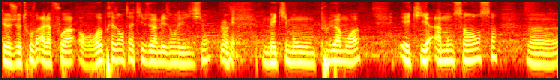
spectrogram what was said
que je trouve à la fois représentatifs de la maison d'édition, Ouais. mais qui m'ont plu à moi et qui, à mon sens, euh,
